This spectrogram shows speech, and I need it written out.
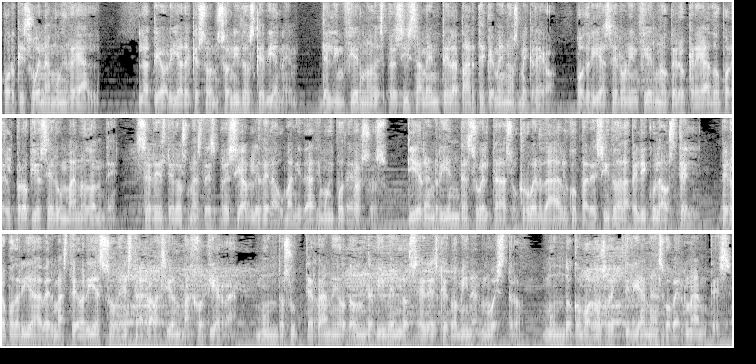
porque suena muy real. La teoría de que son sonidos que vienen del infierno es precisamente la parte que menos me creo. Podría ser un infierno pero creado por el propio ser humano donde seres de los más despreciables de la humanidad y muy poderosos dieran rienda suelta a su crueldad algo parecido a la película Hostel. Pero podría haber más teorías sobre esta grabación bajo tierra, mundo subterráneo donde viven los seres que dominan nuestro mundo como los reptilianas gobernantes.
